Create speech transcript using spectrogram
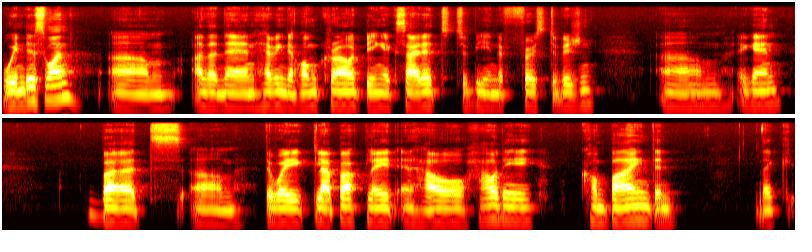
win this one other than having the home crowd being excited to be in the first division again. But the way Gladbach played and how how they combined and like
